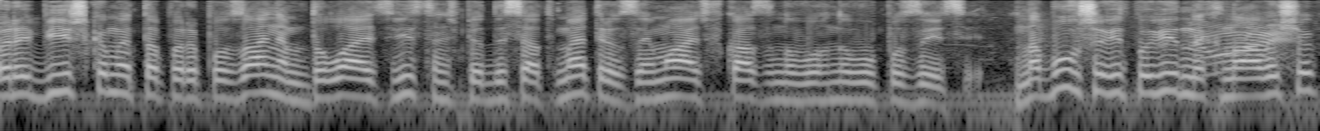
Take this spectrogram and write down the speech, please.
перебіжками та переповзанням долають відстань в 50 метрів, займають вказану вогневу позицію. Набувши відповідних навичок,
